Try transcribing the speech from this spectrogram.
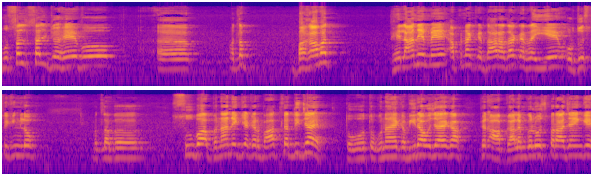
मुसलसल जो है वो आ, मतलब बगावत फैलाने में अपना किरदार अदा कर रही है उर्दू स्पीकिंग लोग। मतलब सूबा बनाने की अगर बात कर दी जाए तो वो तो गुनाह कबीरा हो जाएगा। फिर आप गालम गलोच पर आ जाएँगे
